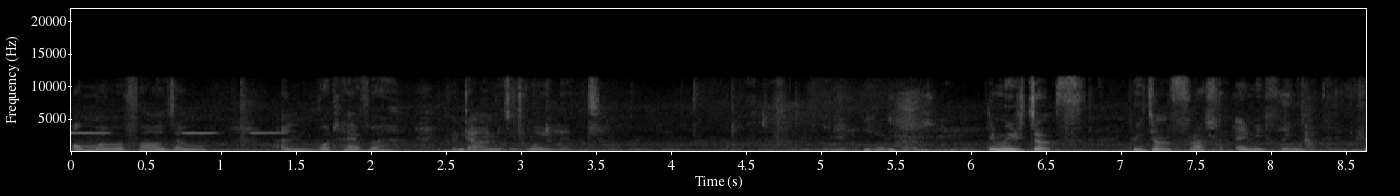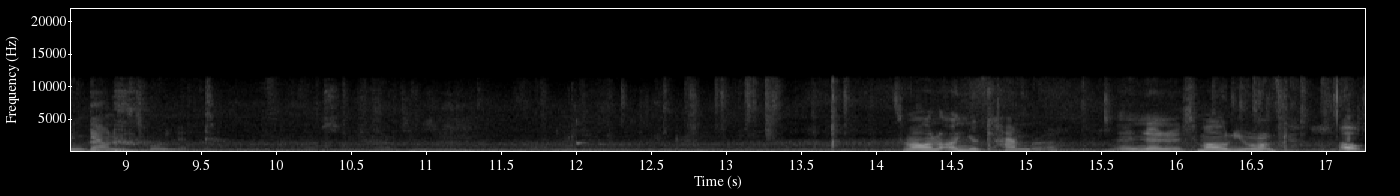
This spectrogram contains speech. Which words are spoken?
mobile phones, and and whatever go down this toilet." That means don't we don't flush anything, anything down the toilet. Smile on your camera. Uh, no, no, smile you're on. Oh,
